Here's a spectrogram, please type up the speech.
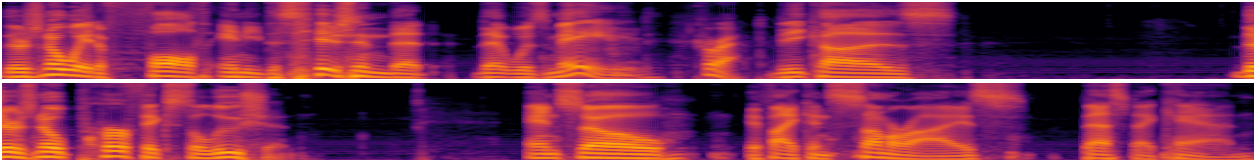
there's no way to fault any decision that that was made Correct. because there's no perfect solution. And so if I can summarize best I can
